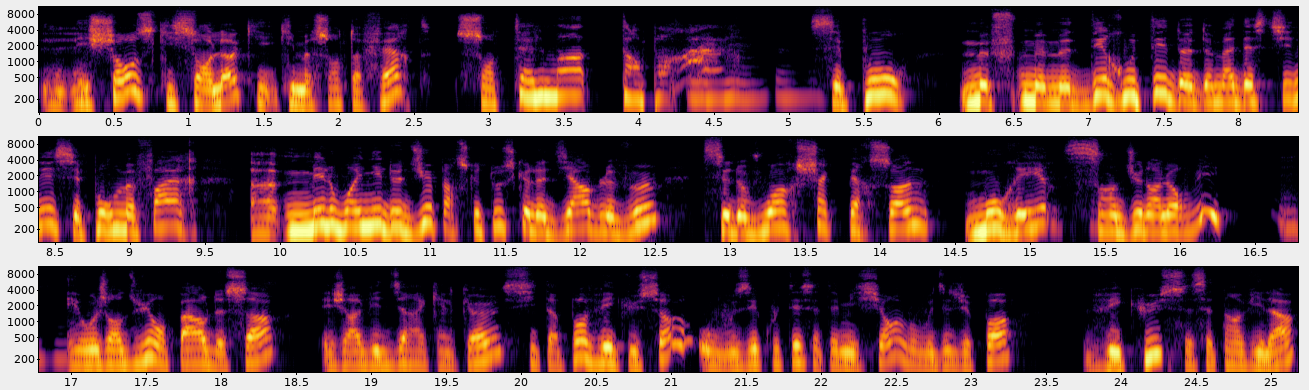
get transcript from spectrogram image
les choses qui sont là, qui, me sont offertes, sont tellement temporaires. Mm-hmm. C'est pour me, me, dérouter de, ma destinée, c'est pour me faire euh, m'éloigner de Dieu, parce que tout ce que le diable veut, c'est de voir chaque personne mourir sans Dieu dans leur vie. Mm-hmm. Et aujourd'hui, on parle de ça, et j'ai envie de dire à quelqu'un, si tu n'as pas vécu ça, ou vous écoutez cette émission, vous vous dites, j'ai pas vécu cette envie-là,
